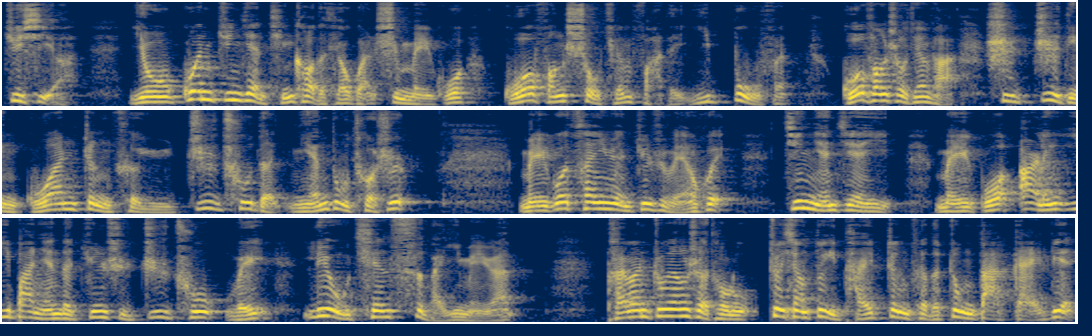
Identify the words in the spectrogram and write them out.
据悉啊，有关军舰停靠的条款是美国国防授权法的一部分。国防授权法是制定国安政策与支出的年度措施。美国参议院军事委员会今年建议，美国2018年的军事支出为6400亿美元。台湾中央社透露，这项对台政策的重大改变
